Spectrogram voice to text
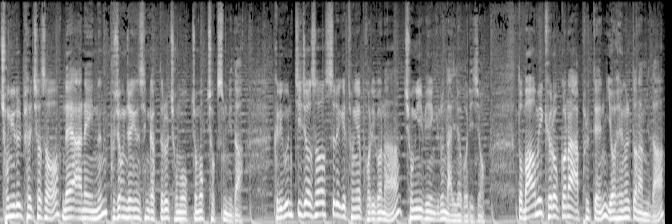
종이를 펼쳐서 내 안에 있는 부정적인 생각들을 조목조목 적습니다. 그리고 찢어서 쓰레기통에 버리거나 종이 비행기로 날려버리죠. 또 마음이 괴롭거나 아플 땐 여행을 떠납니다.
